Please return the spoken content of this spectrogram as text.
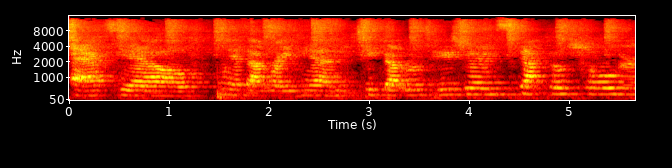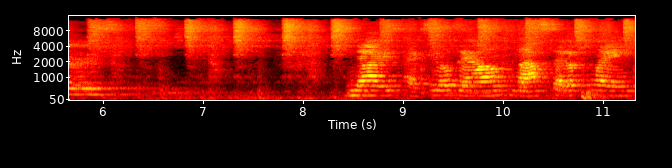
Exhale, plant that right hand, take that rotation, stack those shoulders. Nice, exhale down, last set of plank.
